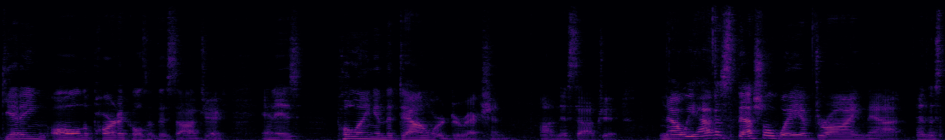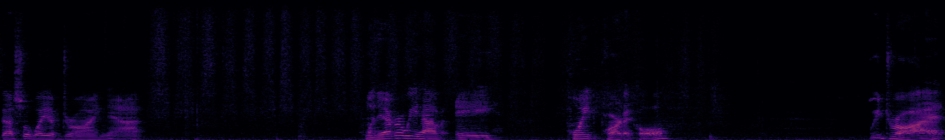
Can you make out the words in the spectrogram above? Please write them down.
getting all the particles of this object and is pulling in the downward direction on this object. Now we have a special way of drawing that, and the special way of drawing that, whenever we have a point particle. We draw it,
